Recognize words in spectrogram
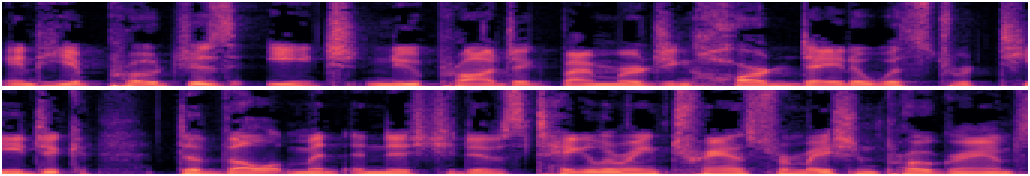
and he approaches each new project by merging hard data with strategic development initiatives, tailoring transformation programs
